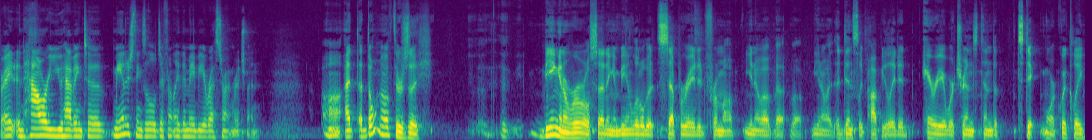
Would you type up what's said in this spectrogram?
right? And how are you having to manage things a little differently than maybe a restaurant in Richmond? Uh, I, I don't know if there's a being in a rural setting and being a little bit separated from a you know a, a, a you know a densely populated area where trends tend to stick more quickly.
